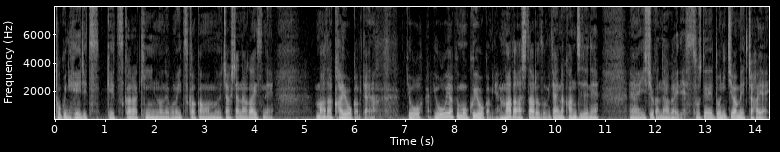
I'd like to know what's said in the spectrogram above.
特に平日。月から金のね、この5日間はむちゃくちゃ長いですね。まだ火曜かみたいな。よう、ようやく木曜かみたいな。まだ明日あるぞみたいな感じでね、えー、1週間長いです。そしてね、土日はめっちゃ早い。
